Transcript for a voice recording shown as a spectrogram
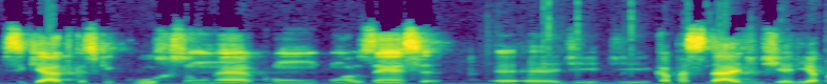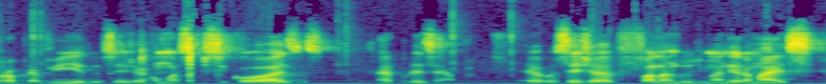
psiquiátricas que cursam né, com, com ausência é, é, de, de, capacidade de gerir a própria vida, ou seja, como as psicoses, né, por exemplo. É, ou seja, falando de maneira mais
